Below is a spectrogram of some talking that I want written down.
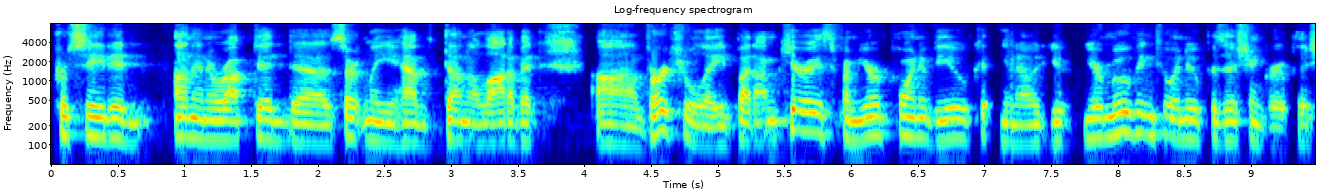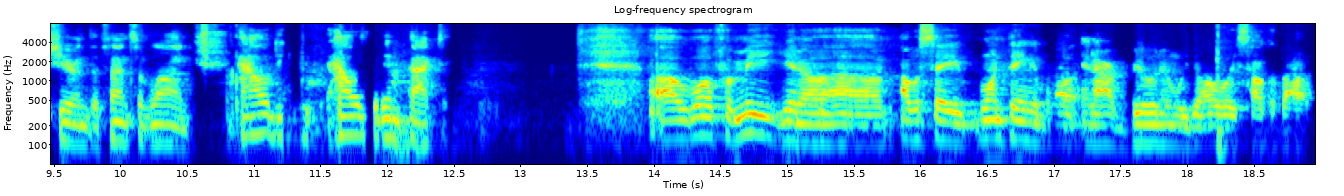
proceeded uninterrupted. Uh, certainly, you have done a lot of it uh, virtually, but I'm curious from your point of view. You know, you, you're moving to a new position group this year in defensive line. How do you, how is it impacting? Uh, well, for me, you know, uh, I would say one thing about in our building, we always talk about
